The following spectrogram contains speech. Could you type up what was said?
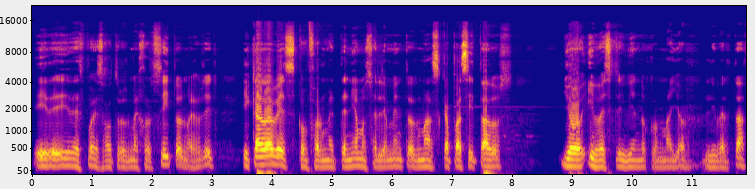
y, después otros mejorcitos, mejorcitos. Y cada vez, conforme teníamos elementos más capacitados, yo iba escribiendo con mayor libertad.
